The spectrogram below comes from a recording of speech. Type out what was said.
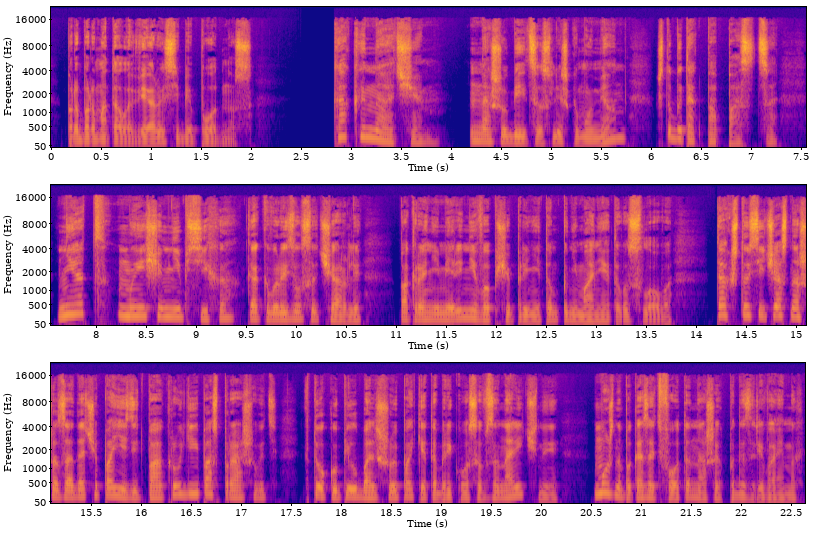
— пробормотала Вера себе под нос. «Как иначе? Наш убийца слишком умен, чтобы так попасться. Нет, мы ищем не психа, как выразился Чарли, по крайней мере, не в общепринятом понимании этого слова». Так что сейчас наша задача поездить по округе и поспрашивать, кто купил большой пакет абрикосов за наличные. Можно показать фото наших подозреваемых.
